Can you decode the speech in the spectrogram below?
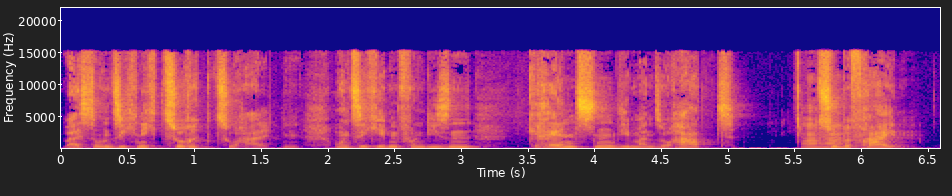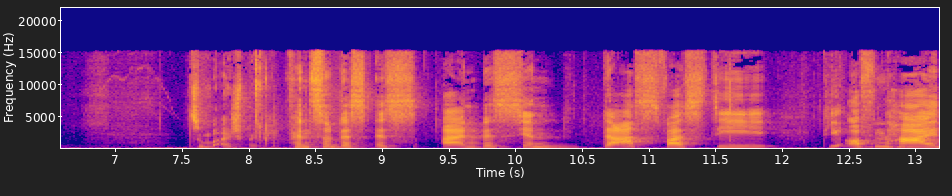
weißt du, und sich nicht zurückzuhalten und sich eben von diesen Grenzen, die man so hat, zu befreien. Zum Beispiel. Findest du, das ist ein bisschen das, was die, die Offenheit,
